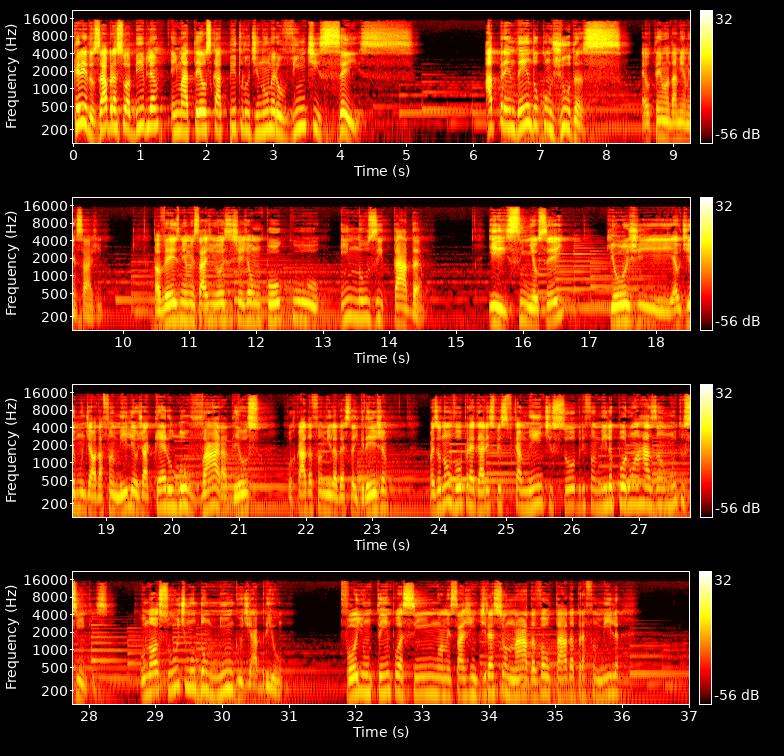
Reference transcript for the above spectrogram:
Queridos, abra sua Bíblia em Mateus capítulo de número 26. Aprendendo com Judas é o tema da minha mensagem. Talvez minha mensagem hoje seja um pouco inusitada. E sim, eu sei que hoje é o Dia Mundial da Família, eu já quero louvar a Deus por cada família desta igreja, mas eu não vou pregar especificamente sobre família por uma razão muito simples o nosso último domingo de abril foi um tempo assim, uma mensagem direcionada, voltada para a família,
